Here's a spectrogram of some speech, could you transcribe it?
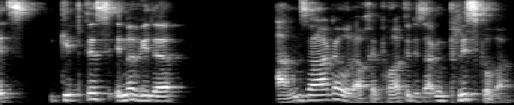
Jetzt gibt es immer wieder Ansager oder auch Reporter, die sagen Pliskova.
